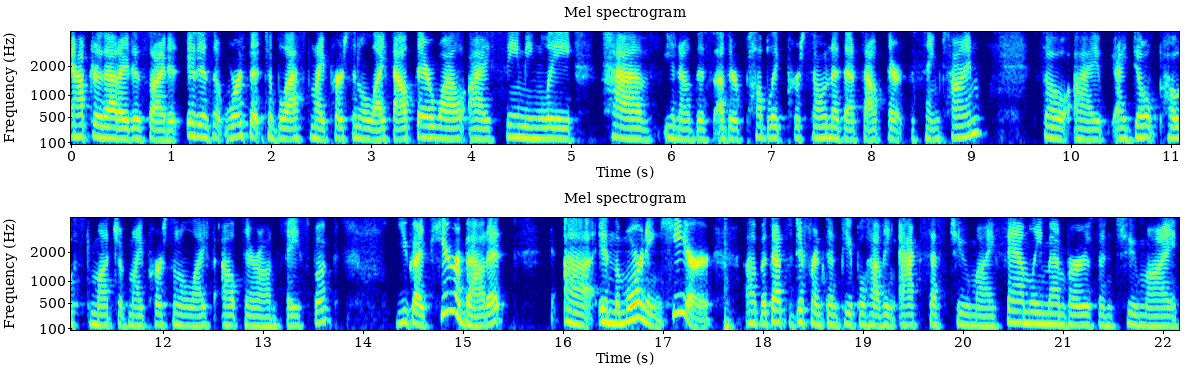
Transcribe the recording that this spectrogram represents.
after that, I decided it isn't worth it to blast my personal life out there while I seemingly have, you know, this other public persona that's out there at the same time. So I, I don't post much of my personal life out there on Facebook. You guys hear about it uh, in the morning here, uh, but that's different than people having access to my family members and to my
